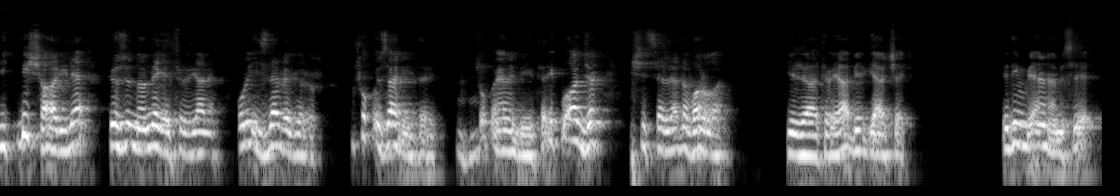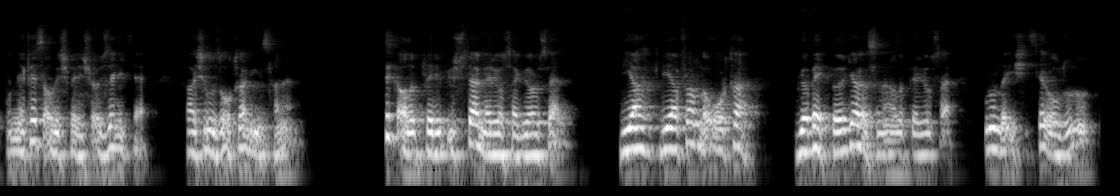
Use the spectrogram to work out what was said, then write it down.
bitmiş haliyle gözünün önüne getirir. Yani onu izler ve görür. Bu çok özel bir nitelik. Hı hı. Çok önemli bir nitelik. Bu ancak işitsellerde var olan bir realite veya bir gerçek. Dediğim gibi en önemlisi bu nefes alışverişi özellikle karşımızda oturan insanın sık alıp verip üstten veriyorsa görsel, diyaf- diyaframla orta göbek bölge arasından alıp veriyorsa bunun da işitsel olduğunu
